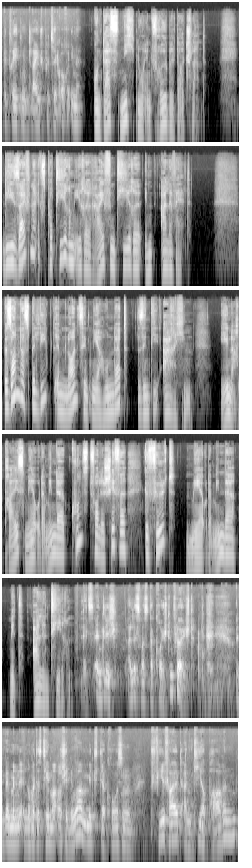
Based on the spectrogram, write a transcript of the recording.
gedrehten Kleinspielzeug auch inne. Und das nicht nur in Fröbel, Deutschland. Die Seifner exportieren ihre reifen Tiere in alle Welt. Besonders beliebt im 19. Jahrhundert sind die Archen, je nach Preis mehr oder minder kunstvolle Schiffe, gefüllt mehr oder minder mit allen Tieren. Letztendlich alles, was da kreucht und fleucht. Und wenn man nochmal das Thema Arche Noah mit der großen Vielfalt an Tierpaaren,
